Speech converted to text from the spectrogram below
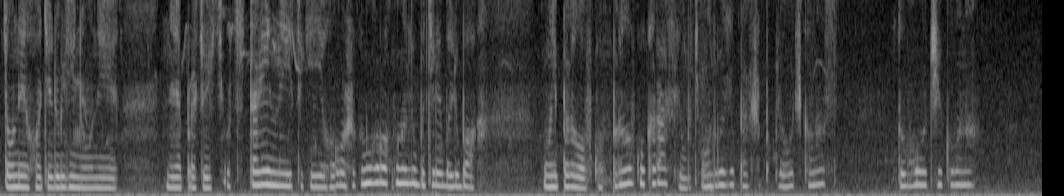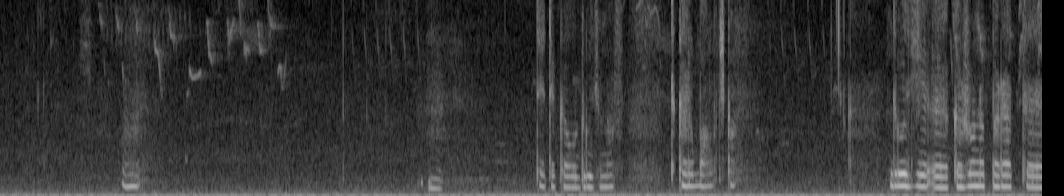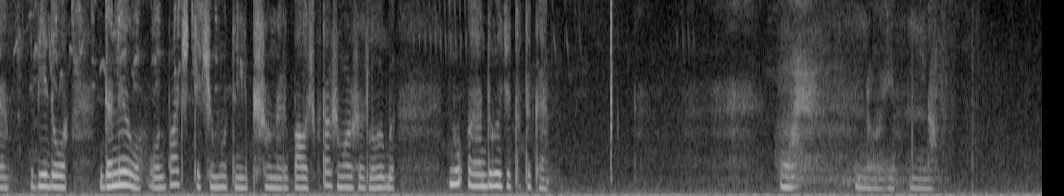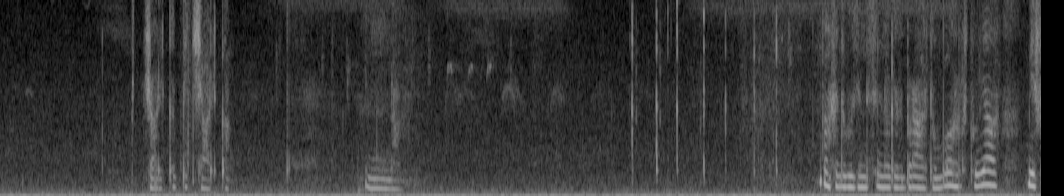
То вони хоч і дорогі, але вони не працюють. От старинний такий горошок. Ну, горох вона любить, риба люба. Ой, перловку. Перловку карась любить. О, друзі, перша покльовочка у нас. Довгоочікувана. Це така от, друзі, у нас така рибалочка. Друзі, е, кажу наперед е, відео Данило. От бачите, чому ти не пішов на рибалочку, так що може зловив би. Ну, друзі, то таке. Ой, друзі, да. Печалька, печалька. Да. Наші друзі не сильно розбираються в блогерство. Я більш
